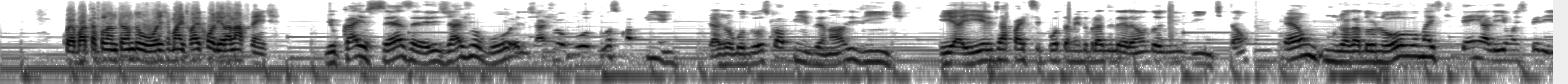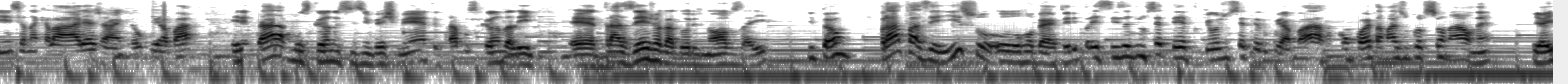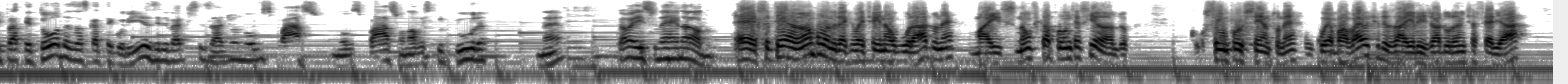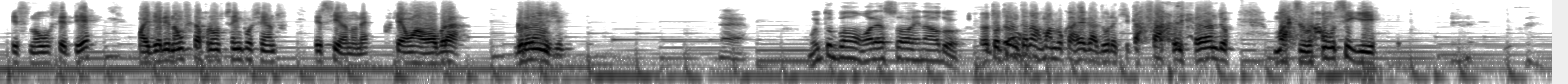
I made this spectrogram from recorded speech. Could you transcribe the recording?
O Cuiabá tá plantando hoje, mas vai colher lá na frente. E o Caio César, ele já jogou, ele já jogou duas copinhas, hein? Já jogou duas copinhas, 19 e 20. E aí ele já participou também do Brasileirão 2020. Então, é um, um, jogador novo, mas que tem ali uma experiência naquela área já. Então, o Cuiabá, ele tá buscando esses investimentos, ele tá buscando ali é, trazer jogadores novos aí. Então, para fazer isso, o Roberto, ele precisa de um CT, porque hoje o CT do Cuiabá comporta mais um profissional, né? E aí, para ter todas as categorias, ele vai precisar de um novo espaço, um novo espaço, uma nova estrutura, né? Então é isso, né, Reinaldo? É, você tem a ampla, André, que vai ser inaugurado, né? Mas não fica pronto esse ano, 100%, né? O Cuiabá vai utilizar ele já durante a Série A, esse novo CT, mas ele não fica pronto 100% esse ano, né? Porque é uma obra grande. É. Muito bom, olha só, Reinaldo. Eu tô então... tentando arrumar meu carregador aqui, tá falhando, mas vamos seguir.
